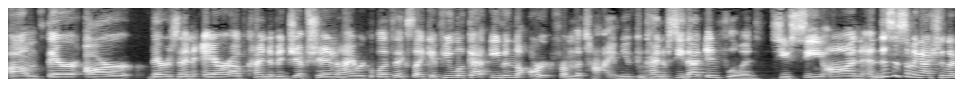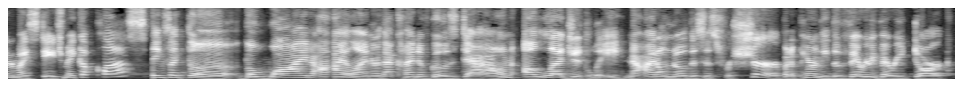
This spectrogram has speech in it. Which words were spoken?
um, there are there's an air of kind of Egyptian hieroglyphics. Like if you look at even the art from the time, you can kind of see that influence. You see on, and this is something I actually learned in my stage makeup class. Things like the the wide eyeliner that kind of goes down, allegedly. Now I don't know this is for sure, but apparently the very very dark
